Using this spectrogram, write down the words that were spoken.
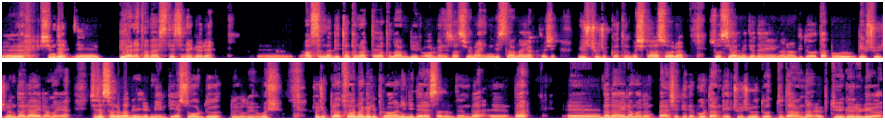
E, şimdi e, Biyanet Haber sitesine göre e, aslında bir tapınakta yapılan bir organizasyona Hindistan'dan yaklaşık 100 çocuk katılmış. Daha sonra sosyal medyada yayınlanan videoda bu bir çocuğun Dalai Lama'ya size sarılabilir miyim diye sorduğu duyuluyormuş. Çocuk platforma gelip ruhani lidere sarıldığında e, da e, Dalai Lama'nın bence bir de buradan deyip çocuğu dudağından öptüğü görülüyor.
